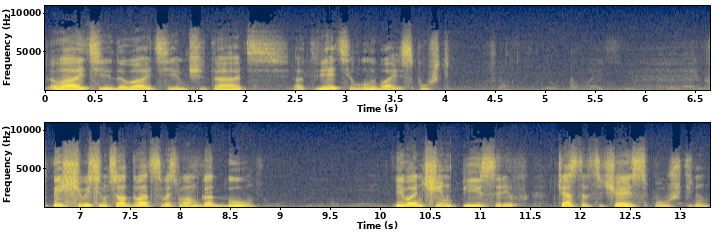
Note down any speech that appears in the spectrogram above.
«Давайте, давайте им читать», — ответил, улыбаясь Пушкин. В 1828 году Иванчин Писарев, часто встречаясь с Пушкиным,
